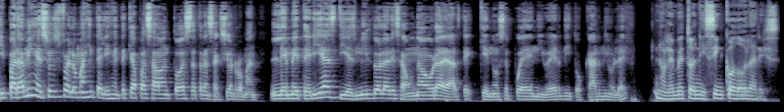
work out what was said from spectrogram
Y para mí eso fue lo más inteligente que ha pasado en toda esta transacción, Román. ¿Le meterías 10 mil dólares a una obra de arte que no se puede ni ver, ni tocar, ni oler? No le meto ni 5 dólares,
